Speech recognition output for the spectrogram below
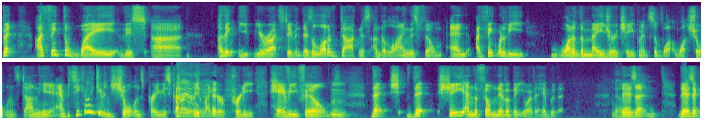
But I think the way this, uh, I think you- you're right, Stephen. There's a lot of darkness underlying this film, and I think one of the one of the major achievements of what what Shortland's done here, and particularly given Shortland's previous career as a maker of pretty heavy films, Hmm. that sh- that she and the film never beat you over the head with it. No. There's a there's a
